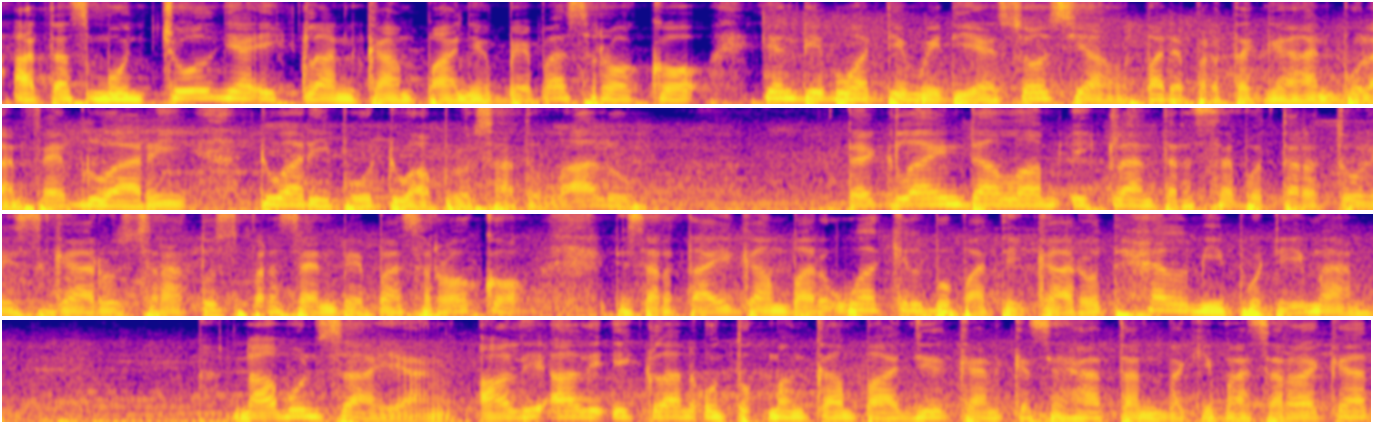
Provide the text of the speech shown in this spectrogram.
atas munculnya iklan kampanye bebas rokok yang dibuat di media sosial pada pertengahan bulan Februari 2021 lalu. Tagline dalam iklan tersebut tertulis Garut 100% bebas rokok, disertai gambar Wakil Bupati Garut Helmi Budiman. Namun sayang, alih-alih iklan untuk mengkampanyekan kesehatan bagi masyarakat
